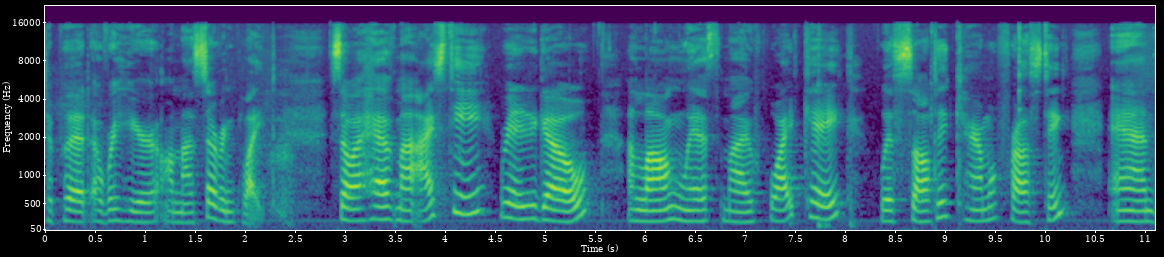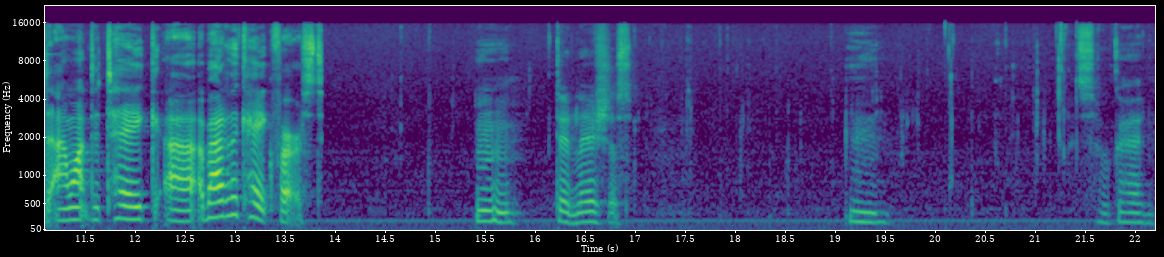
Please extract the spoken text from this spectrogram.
to put over here on my serving plate. So I have my iced tea ready to go along with my white cake with salted caramel frosting and I want to take uh, a bite of the cake first. Mmm, delicious. Mmm, so good.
